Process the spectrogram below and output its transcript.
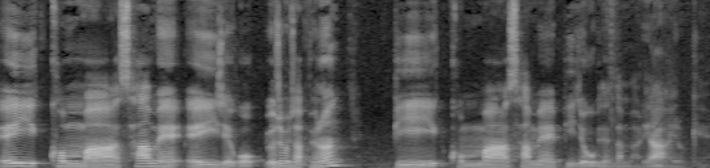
a, 3의 a 제곱. 요즘의 좌표는 b, 3의 b 제곱이 된단 말이야 이렇게.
